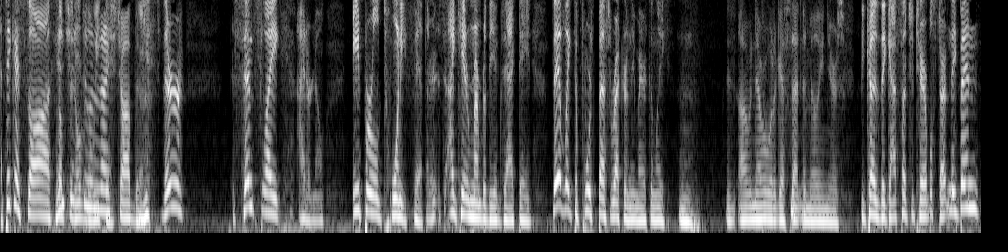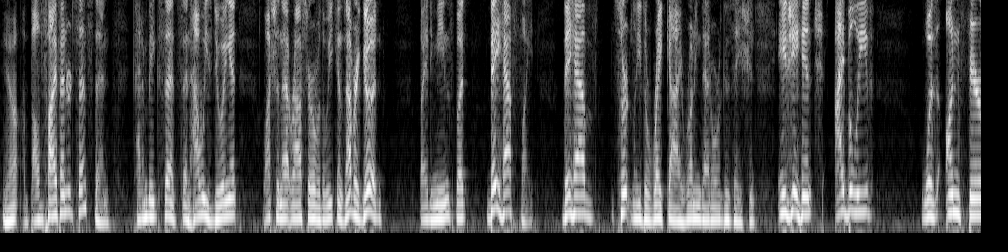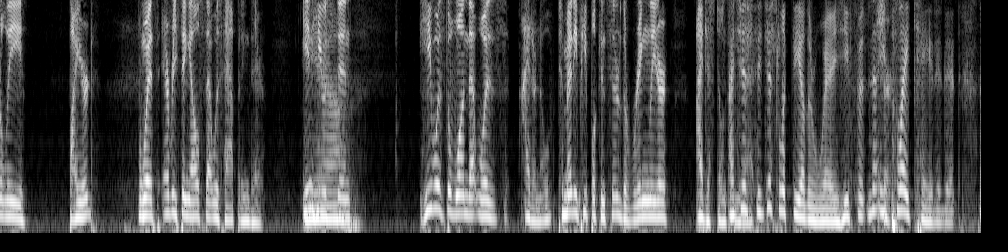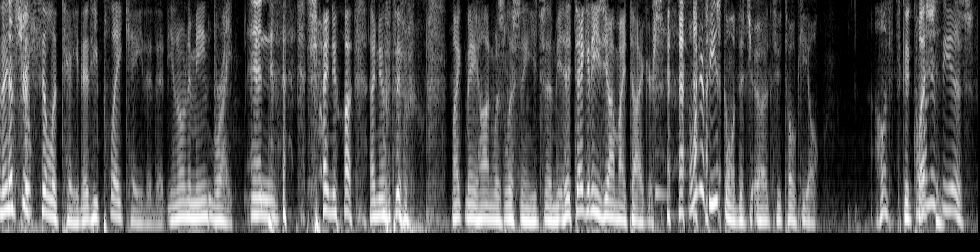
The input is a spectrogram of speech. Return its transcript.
I think I saw something Hinch is over doing the weekend. a nice job there. Yeah, they're since like I don't know April twenty fifth, or I can't remember the exact date. They have like the fourth best record in the American League hmm. I would never would have guessed that in a million years. because they got such a terrible start, and they've been Yeah. above five hundred since then. Kind of makes sense, and how he's doing it. Watching that roster over the weekends, not very good by any means, but they have fight. They have certainly the right guy running that organization. AJ Hinch, I believe, was unfairly fired with everything else that was happening there. In Yeah. Houston, he was the one that was, I don't know, to many people considered the ringleader. I just don't see I just that. he just looked the other way. He Sure. he placated it, and That's he true. facilitated. He placated it. You know what I mean? Right. And So I knew I knew if Mike Mahon was listening, he'd send me, hey, "Take it easy on my Tigers." I wonder if he's going to uh, to Tokyo. oh, that's a good I wonder if question. he is.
